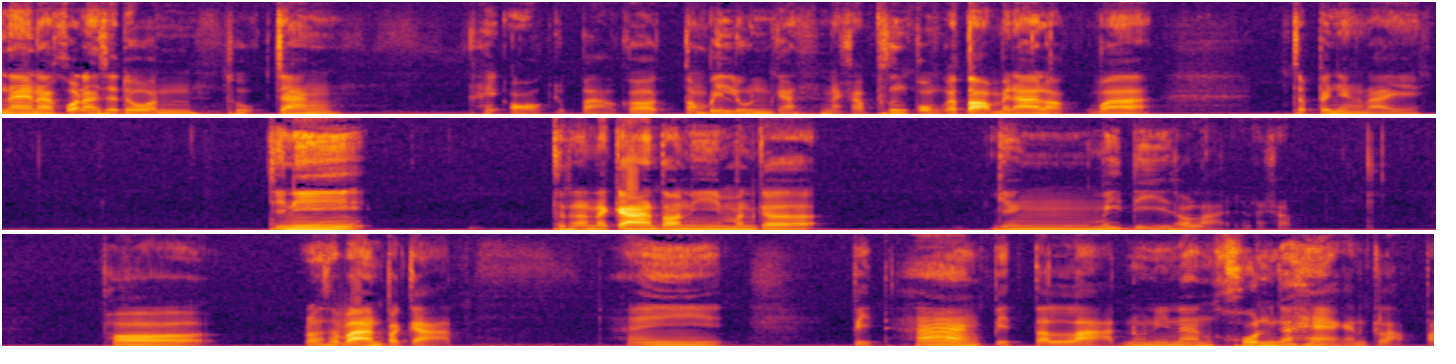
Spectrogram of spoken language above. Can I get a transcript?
ในอนาคตอาจจะโดนถูกจ้างให้ออกหรือเปล่าก็ต้องไปลุ้นกันนะครับ ซึ่งผมก็ตอบไม่ได้หรอกว่าจะเป็นอย่างไร ทีนี้สถานการณ์ตอนนี้มันก็ยังไม่ดีเท่าไหร่นะครับ พอรัฐบาลประกาศ ให้ปิดห้างปิดตลาดนู่นนี่นั่น คนก็แห่กันกลับไป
